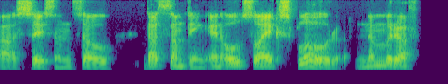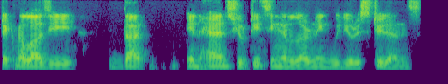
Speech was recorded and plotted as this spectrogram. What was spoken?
uh, session. So that's something. And also i explore number of technology that enhance your teaching and learning with your students.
